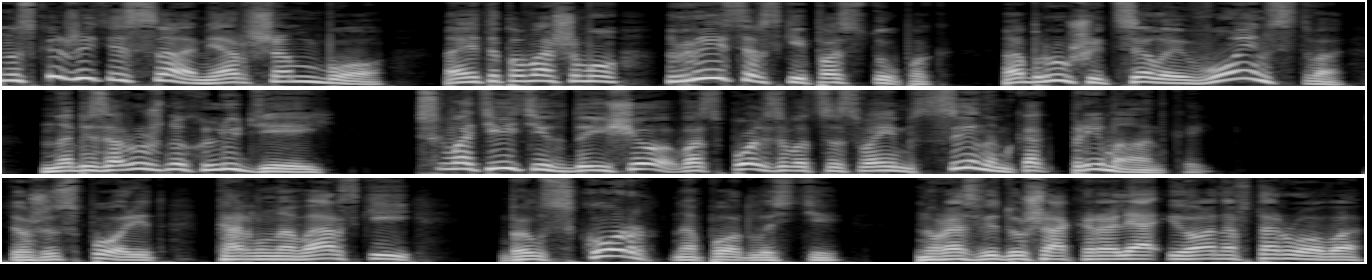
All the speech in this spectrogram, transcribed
«Но скажите сами, Аршамбо, а это, по-вашему, рыцарский поступок — обрушить целое воинство на безоружных людей?» схватить их, да еще воспользоваться своим сыном как приманкой. Кто же спорит, Карл Наварский был скор на подлости, но разве душа короля Иоанна II,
